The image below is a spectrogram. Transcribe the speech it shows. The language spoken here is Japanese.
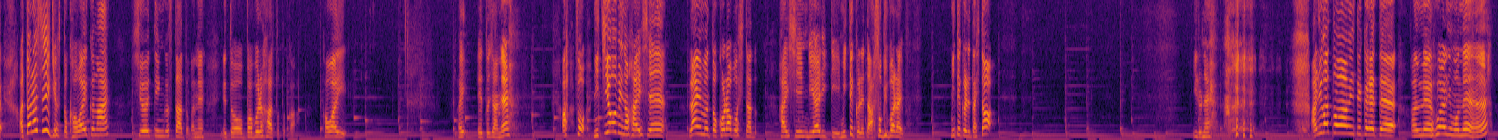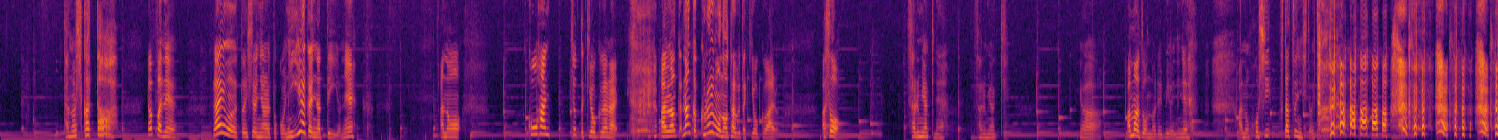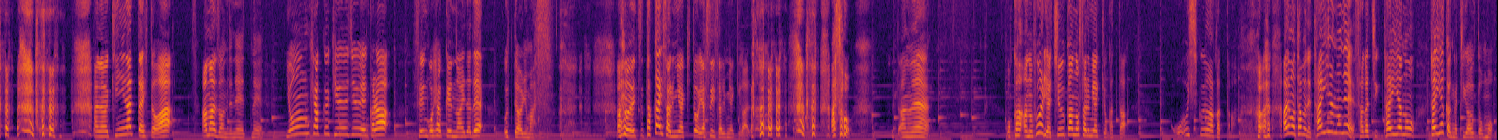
しいギフト可愛くない？シューティングスターとかね。えっとバブルハートとか。可愛い。はいえっとじゃあね。あそう。日曜日の配信。ライムとコラボした配信リアリティ見てくれた遊び場ライブ見てくれた人。いるね。ありがとう見てくれて。あのねふわりもね。楽しかった。やっぱねライムと一緒にやるとこう賑やかになっていいよね。あの後半ちょっと記憶がない。あなんかなんか黒いものを食べた記憶はある。あそう。サルミアッキね。サルミアッキ。いやアマゾンのレビューにねあの星2つにしておいた。あの気になった人はアマゾンでねね490円から1500円の間で売っております。あのね高いサルミ焼きと安いサルミ焼きがある。あそう。あのねわかあのふわりは中間のサルミ焼きを買った。美味しくなかった。あでも多分ねタイヤのね差がちタイヤのタイヤ感が違うと思う。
